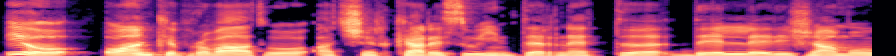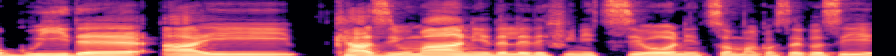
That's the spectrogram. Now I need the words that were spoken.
io ho anche provato a cercare su internet delle, diciamo, guide ai casi umani, delle definizioni, insomma, cose così,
